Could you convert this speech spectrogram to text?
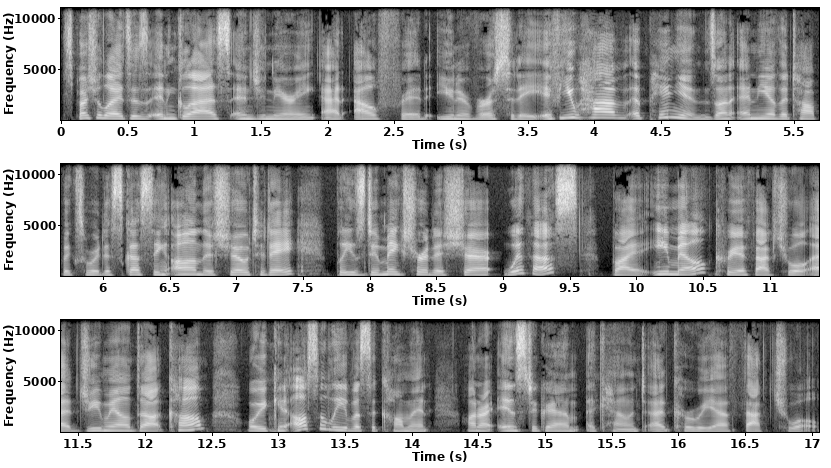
specializes in glass engineering at Alfred University. If you have opinions on any of the topics we're discussing on the show today, please do make sure to share with us via email, koreafactual at gmail.com, or you can also leave us a comment on our Instagram account at Korea Factual.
